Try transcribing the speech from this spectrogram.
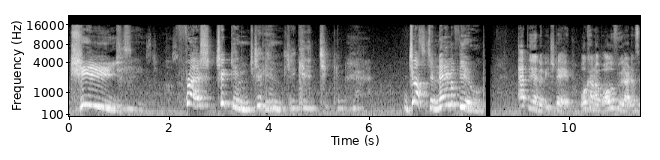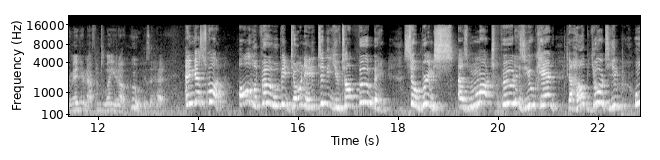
cheese, fresh chicken, chicken, chicken, chicken. Just to name a few. At the end of each day, we'll count up all the food items and make an announcement to let you know who is ahead. And guess what? All the food will be donated to the Utah Food Bank. So bring as much food as you can to help your team win the competition.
